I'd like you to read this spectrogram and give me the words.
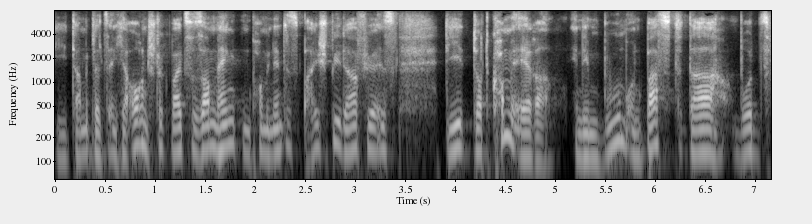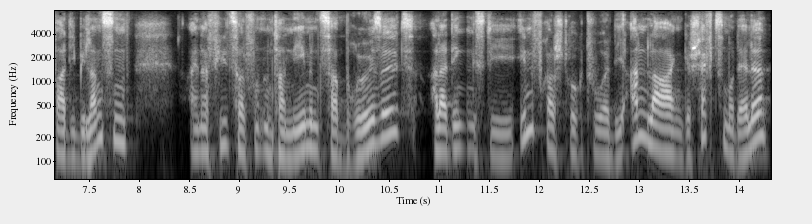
die damit letztendlich auch ein Stück weit zusammenhängt. Ein prominentes Beispiel dafür ist die Dotcom-Ära. In dem Boom und Bust, da wurden zwar die Bilanzen einer Vielzahl von Unternehmen zerbröselt. Allerdings die Infrastruktur, die Anlagen, Geschäftsmodelle,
